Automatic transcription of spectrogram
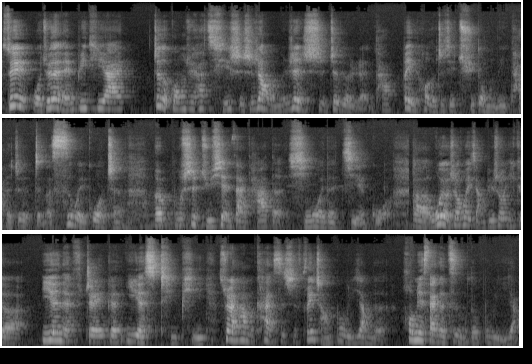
所以我觉得 M B T I。这个工具它其实是让我们认识这个人他背后的这些驱动力，他的这个整个思维过程，而不是局限在他的行为的结果。呃，我有时候会讲，比如说一个 ENFJ 跟 ESTP，虽然他们看似是非常不一样的，后面三个字母都不一样，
